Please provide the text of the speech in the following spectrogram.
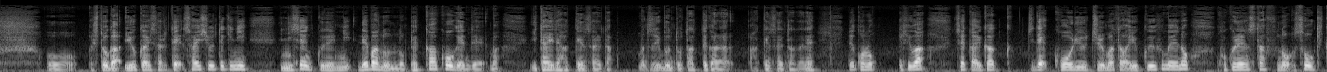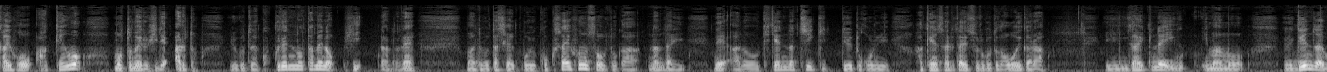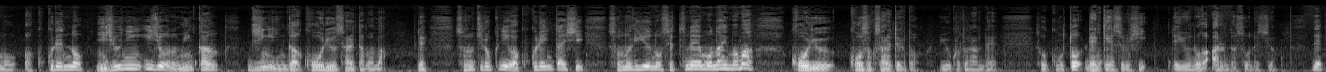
人が誘拐されて最終的に2009年にレバノンのペッカー高原で、まあ、遺体で発見された、まあ、随分と経ってから発見されたんだねでこの日は世界各地で交流中または行方不明の国連スタッフの早期解放発見を求める日であるということで国連のための日なんだね。まあでも確かにこういう国際紛争とかなんだりねあの危険な地域っていうところに派遣されたりすることが多いから意外とね今も現在もあ国連の20人以上の民間人員が交流されたままでそのうち6人は国連に対しその理由の説明もないまま交流拘束されてるということなんでそこと連携する日っていうのがあるんだそうですよ。で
